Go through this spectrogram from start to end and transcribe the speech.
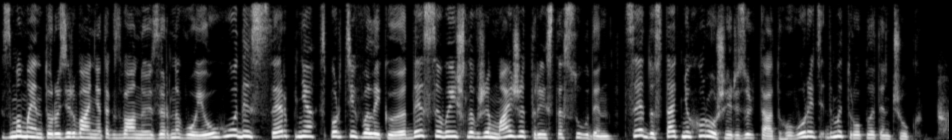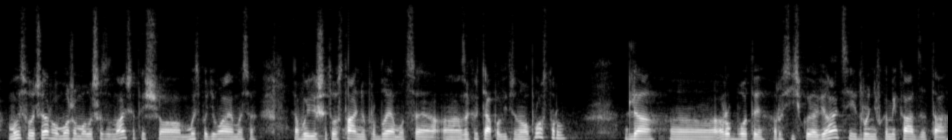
З моменту розірвання так званої зернової угоди з серпня з портів Великої Одеси вийшло вже майже 300 суден. Це достатньо хороший результат, говорить Дмитро Плетенчук. Ми, в свою чергу, можемо лише зазначити, що ми сподіваємося вирішити останню проблему це е, закриття повітряного простору для е, роботи російської авіації, дронів камікадзе та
